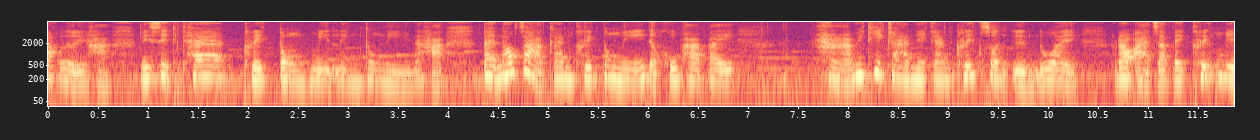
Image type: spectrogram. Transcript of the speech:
ากเลยค่ะ นิสิตแค่คลิกตรงมีลิงก์ตรงนี้นะคะ แต่นอกจากการคลิกตรงนี้ เดี๋ยวครูพาไปหาวิธีการในการคลิกส่วนอื่นด้วย เราอาจจะไปคลิกมี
